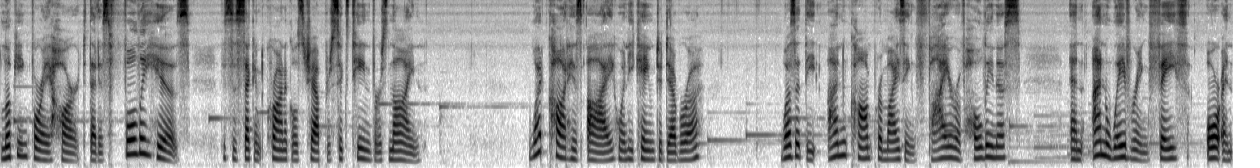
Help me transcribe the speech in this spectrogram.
looking for a heart that is fully His this is Second Chronicles chapter 16 verse 9. What caught his eye when he came to Deborah? Was it the uncompromising fire of holiness, an unwavering faith, or an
